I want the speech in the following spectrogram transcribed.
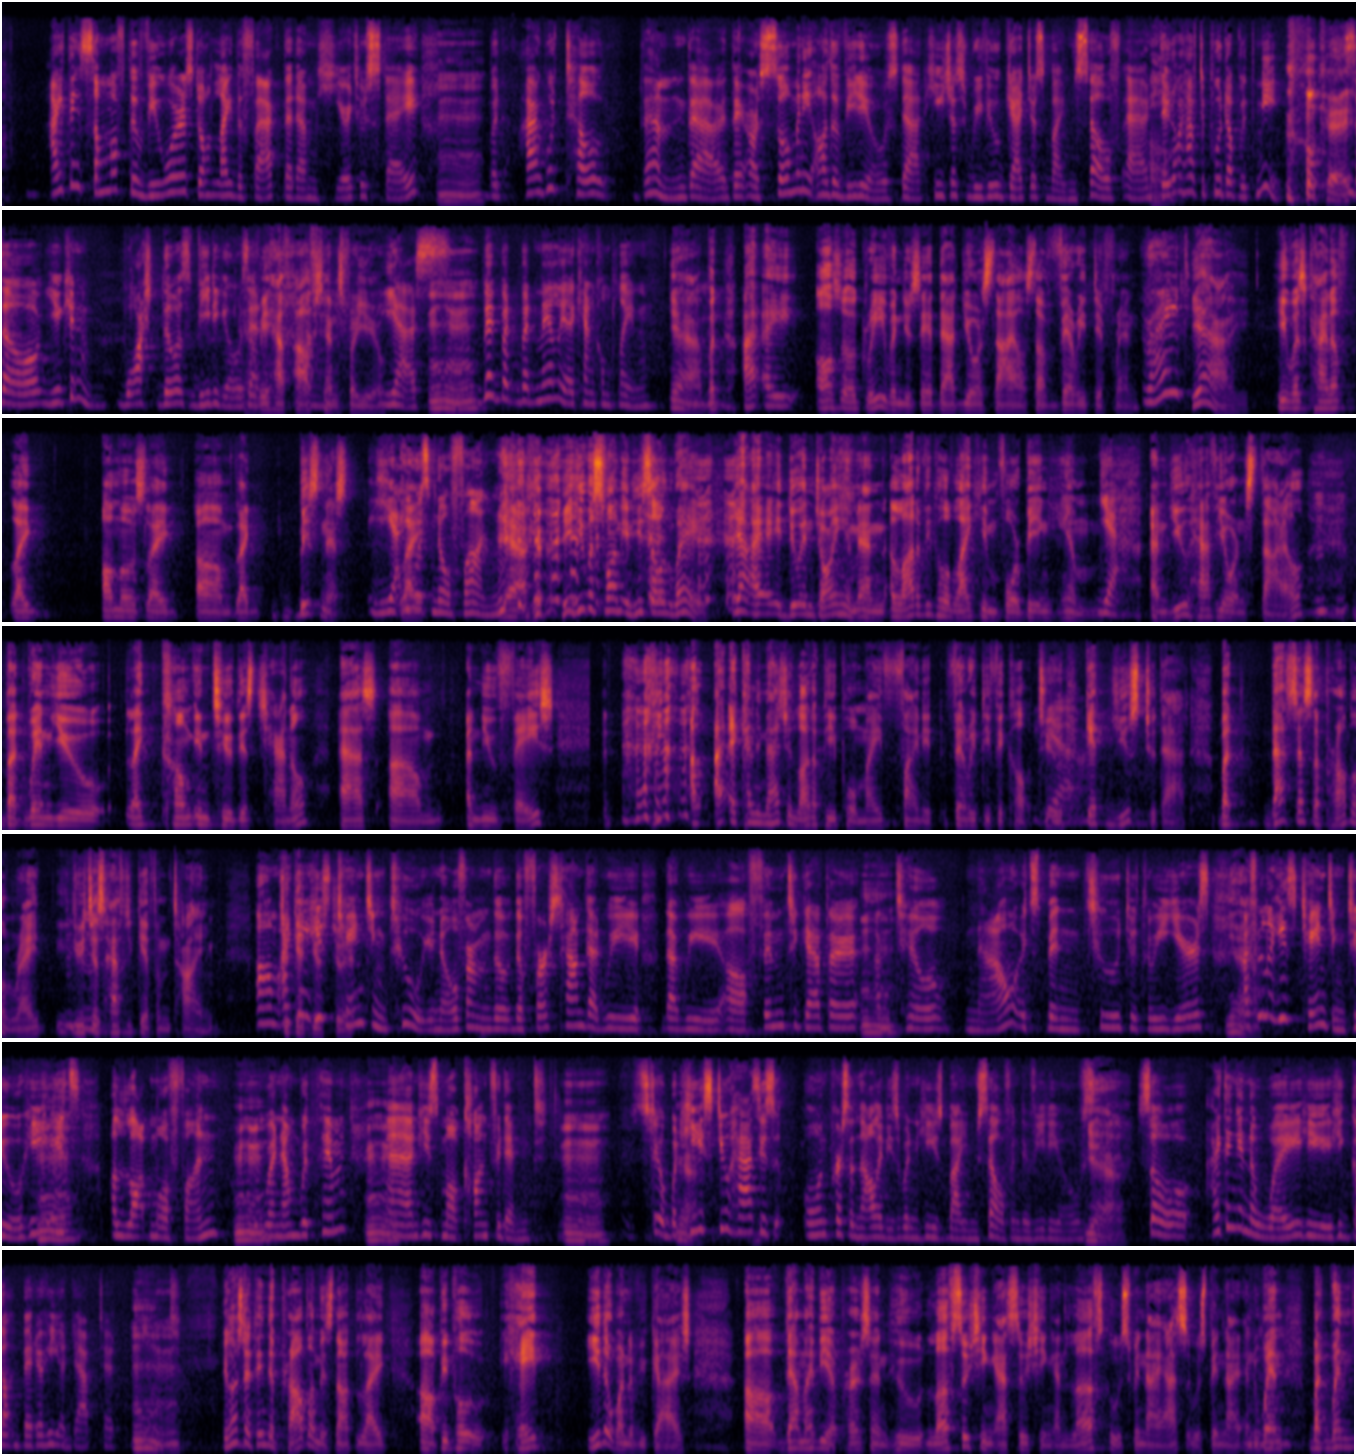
I think some of the viewers don't like the fact that I'm here to stay, Mm-hmm. but I would tell them that there are so many other videos that he just review gadgets by himself and Oh. they don't have to put up with me. Okay. so you can watch those videos Yeah, and we have options for you. yes. Mm-hmm. But, but but mainly I can't complain. Yeah, but I, I also agree when you say that your styles are very different. Right? Yeah, he was kind of like almost like um like business. Yeah, he was no fun. yeah, he, he was fun in his own way. Yeah, I, I do enjoy him, and a lot of people like him for being him. Yeah. and you have your own style, but when you like come into this channel as um, a new face. I, I can imagine a lot of people might find it very difficult to Yeah. get used to that. But that's just a problem, right? You just have to give them time. Um, I think he's to it. changing too. You know, from the, the first time that we that we uh, filmed together Mm-hmm. until now, it's been two to three years. Yeah. Mm-hmm. I feel like he's changing too. He is a lot more fun when I'm with him, and he's more confident. Still, but Mm-hmm. Yeah. he still has his own personalities when he's by himself in the videos. Yeah. So I think in a way he he got better. He adapted. a Mm-hmm. lot. Because I think the problem is not like uh, people hate either one of you guys. Uh, there might be a person who loves sushing as sushing and loves uspinai as uspinai. And when, Mm-hmm. but when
